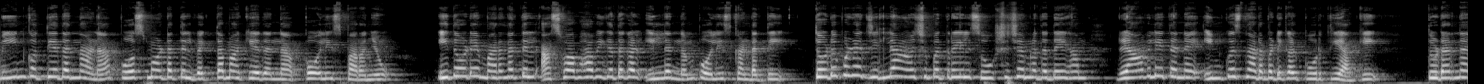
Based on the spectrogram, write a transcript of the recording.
മീൻ കൊത്തിയതെന്നാണ് പോസ്റ്റ്മോർട്ടത്തിൽ വ്യക്തമാക്കിയതെന്ന് പോലീസ് പറഞ്ഞു. ഇതോടെ മരണത്തിൽ അസ്വാഭാവികതകൾ ഇല്ലെന്നും പോലീസ് കണ്ടെത്തി. തൊടുപുഴ ജില്ലാ ആശുപത്രിയിൽ സൂക്ഷിച്ച മൃതദേഹം രാവിലെ തന്നെ ഇൻക്വസ്റ്റ് നടപടികൾ പൂർത്തിയാക്കി. തുടർന്ന്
